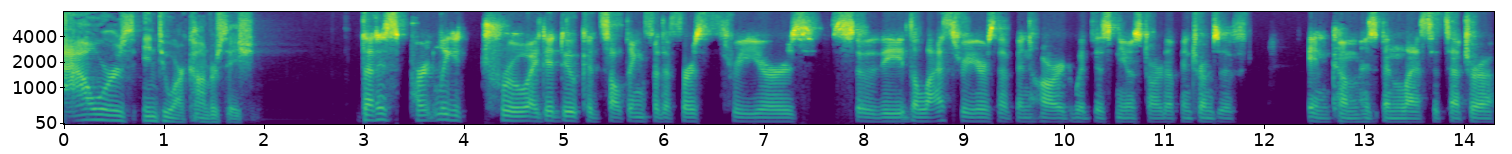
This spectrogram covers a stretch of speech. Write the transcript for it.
hours into our conversation. That is partly true. I did do consulting for the first three years. So the the last three years have been hard with this new startup in terms of income has been less, etc.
